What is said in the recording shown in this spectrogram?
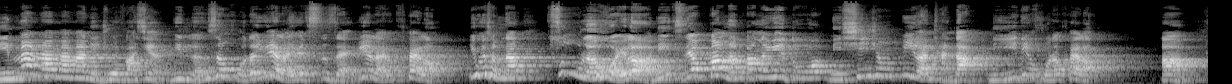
你慢慢慢慢，你就会发现你人生活得越来越自在，越来越快乐。因为什么呢？助人为乐，你只要帮人帮的越多，你心胸必然坦荡，你一定活得快乐啊。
